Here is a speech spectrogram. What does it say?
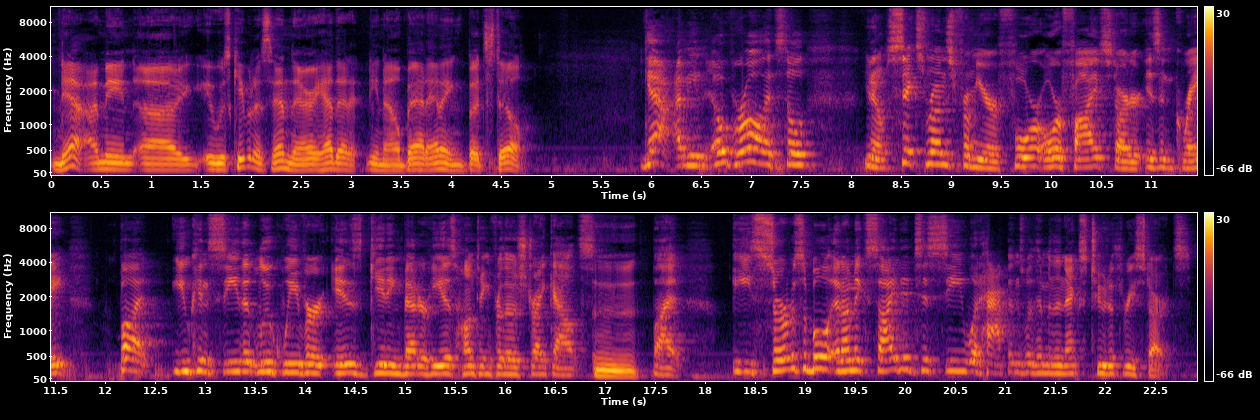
Yeah, I mean, uh, it was keeping us in there. He had that, you know, bad inning, but still. Yeah, I mean, overall, that's still, you know, six runs from your four or five starter isn't great, but you can see that Luke Weaver is getting better. He is hunting for those strikeouts, but he's serviceable, and I'm excited to see what happens with him in the next two to three starts.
